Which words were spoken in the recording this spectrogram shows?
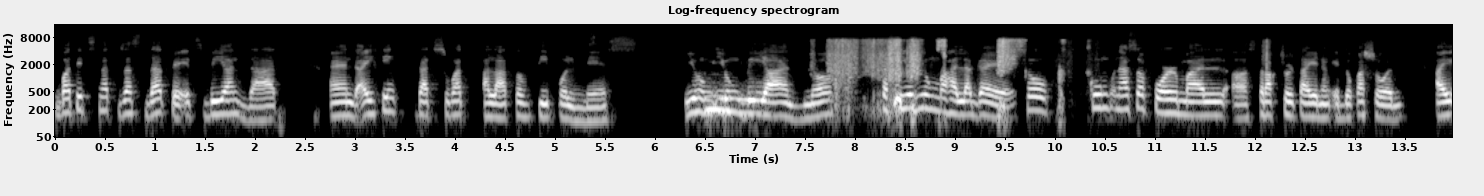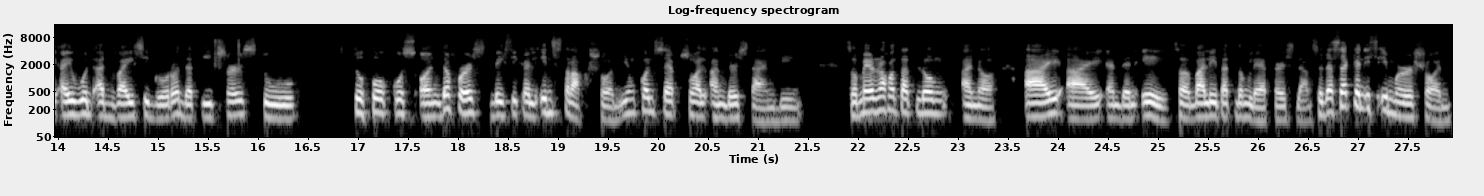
But it's not just that, eh. it's beyond that. And I think that's what a lot of people miss. Yung, mm. yung beyond, no? Kasi yun yung mahalaga eh. So, kung nasa formal uh, structure tayo ng edukasyon, I, I would advise siguro the teachers to to focus on the first basically instruction, yung conceptual understanding. So meron akong tatlong ano, I, I, and then A. So bali tatlong letters lang. So the second is immersion.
